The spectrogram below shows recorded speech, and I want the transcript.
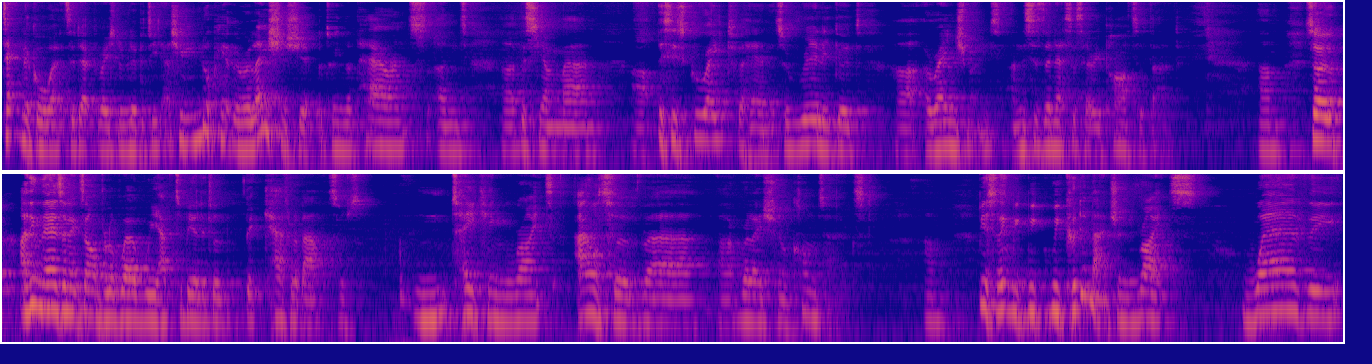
technical way, it's a deprivation of liberty, actually looking at the relationship between the parents and uh, this young man. Uh, this is great for him. It's a really good uh, arrangement, and this is a necessary part of that. Um, so I think there's an example of where we have to be a little bit careful about sort of taking rights out of their uh, relational context. Um, but yes, I think we, we, we could imagine rights where the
